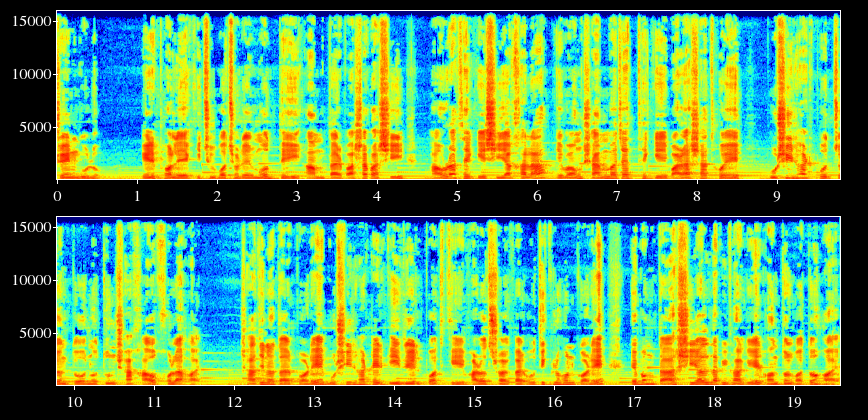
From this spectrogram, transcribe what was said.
ট্রেনগুলো। এর ফলে কিছু বছরের মধ্যেই আমতার পাশাপাশি হাওড়া থেকে শিয়াখালা এবং শ্যামবাজার থেকে বারাসাত হয়ে বসিরহাট পর্যন্ত নতুন শাখাও খোলা হয়। স্বাধীনতার পরে বসিরহাটের এই রেলপথকে ভারত সরকার অধিগ্রহণ করে এবং তা শিয়ালদা বিভাগের অন্তর্গত হয়।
